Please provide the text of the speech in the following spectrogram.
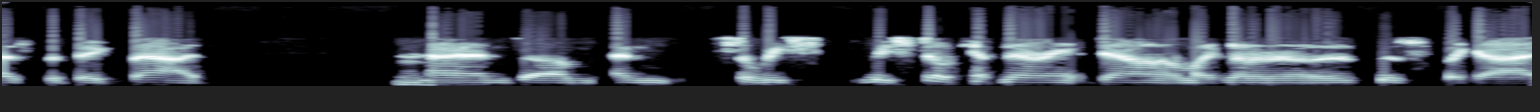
as the big bad. Mhm. And um and so we we still kept narrowing it down. I'm like, no no no, this, this is the guy.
